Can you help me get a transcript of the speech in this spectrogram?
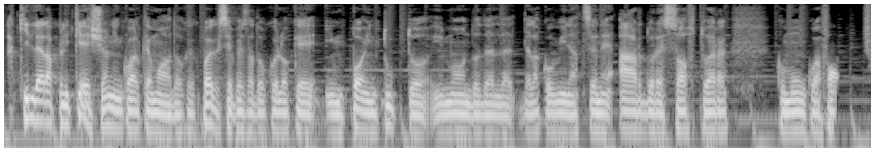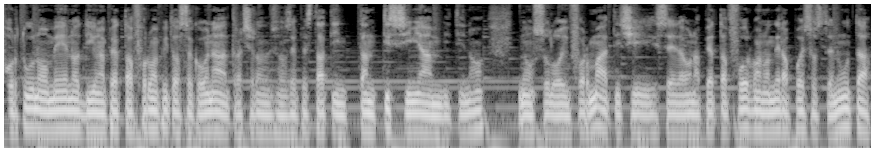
A killer application in qualche modo, che poi è sempre stato quello che un po' in tutto il mondo del, della combinazione hardware e software comunque ha fatto fortuna o meno di una piattaforma piuttosto che un'altra, c'erano sono sempre stati in tantissimi ambiti, no? non solo informatici, se una piattaforma non era poi sostenuta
